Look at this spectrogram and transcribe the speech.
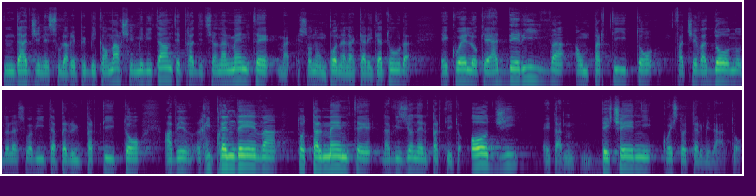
indagine sulla Repubblica en Marche, il militante tradizionalmente, ma sono un po' nella caricatura, è quello che aderiva a un partito, faceva dono della sua vita per il partito, aveva, riprendeva totalmente la visione del partito. Oggi e da decenni questo è terminato.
